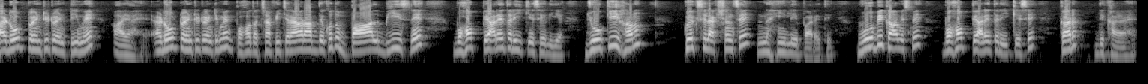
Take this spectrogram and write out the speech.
एडोब 2020 में आया है। एडोब 2020 में एक बहुत अच्छा फीचर है और आप देखो तो बाल भी इसने बहुत प्यारे तरीके से लिए, जो कि हम क्विक सिलेक्शन से नहीं ले पा रहे थे। वो भी काम इसमें बहुत प्यारे तरीके से कर दिखाया है।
